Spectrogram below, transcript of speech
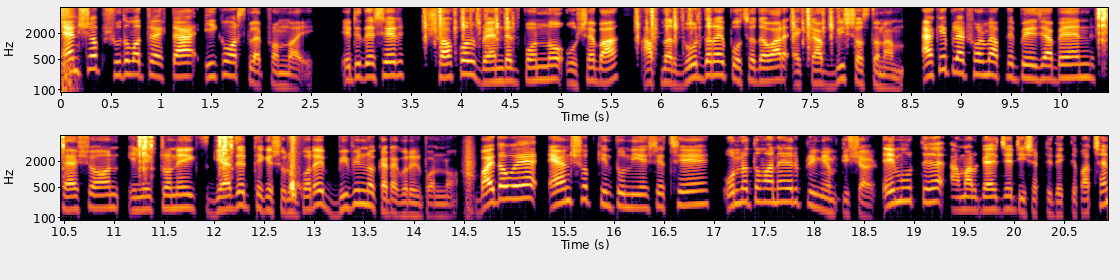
অ্যান্ডশপ শুধুমাত্র একটা ই কমার্স প্ল্যাটফর্ম নয় এটি দেশের সকল ব্র্যান্ডের পণ্য ও সেবা আপনার গোরদ্বারায় পৌঁছে দেওয়ার একটা বিশ্বস্ত নাম। একই প্ল্যাটফর্মে আপনি পেয়ে যাবেন ফ্যাশন, ইলেকট্রনিক্স, গ্যাজেট থেকে শুরু করে বিভিন্ন ক্যাটাগরির পণ্য। বাই দ্য ওয়ে অ্যান্ডশপ কিন্তু নিয়ে এসেছে উন্নত মানের প্রিমিয়াম টি শার্ট এই মুহূর্তে আমার গায়ে যে টি শার্টটি দেখতে পাচ্ছেন,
